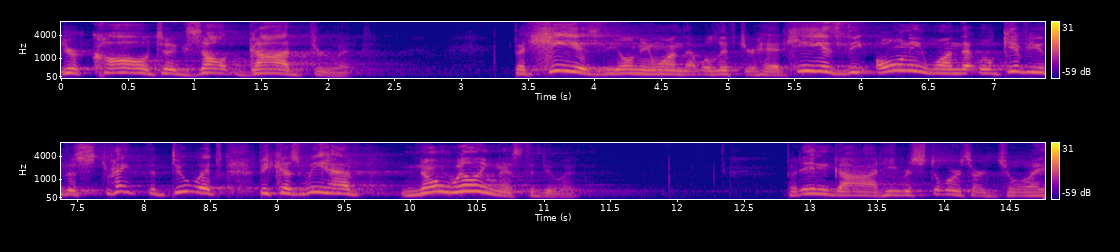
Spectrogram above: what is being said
you're called to exalt God through it. But He is the only one that will lift your head. He is the only one that will give you the strength to do it because we have no willingness to do it. But in God, He restores our joy.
